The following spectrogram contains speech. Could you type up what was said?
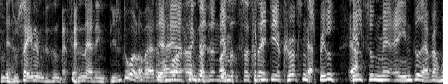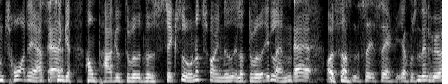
du, Ja. du sagde nemlig sådan, hvad fanden er det, en dildo, eller hvad er det? Ja, Hvorfor? jeg tænkte, Og sådan, jamen, fordi de har kørt sådan et Ja. spil Ja. hele tiden med, at intet er, hvad hun tror, det er. Så Ja. tænker jeg, har hun pakket, du ved, noget sexet undertøj ned, eller du ved, et eller andet. Ja, ja. Og, og, så- og sådan, så, så jeg, jeg kunne sådan lidt høre,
